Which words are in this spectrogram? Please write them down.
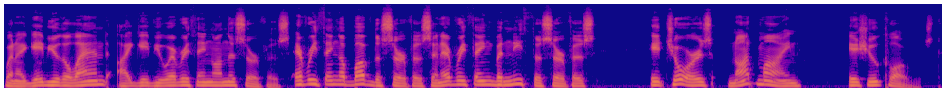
when I gave you the land, I gave you everything on the surface, everything above the surface, and everything beneath the surface. It's yours, not mine. Issue closed.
